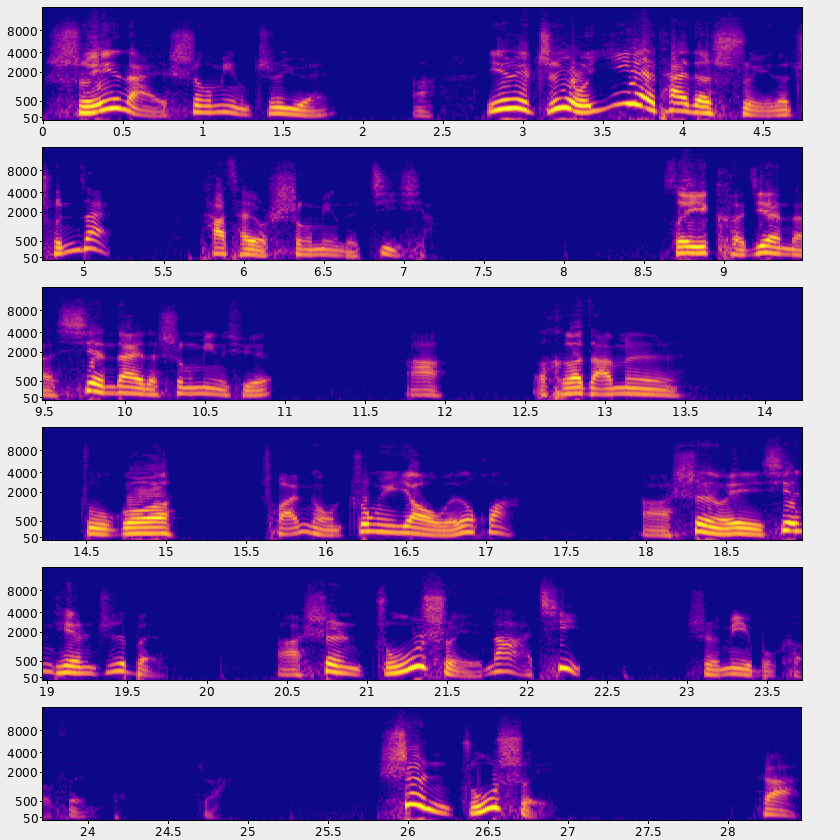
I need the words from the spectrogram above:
水乃生命之源，啊，因为只有液态的水的存在，它才有生命的迹象。所以可见呢，现代的生命学，啊，和咱们祖国传统中医药文化，啊，肾为先天之本，啊，肾主水纳气，是密不可分的，是吧？肾主水，是吧？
